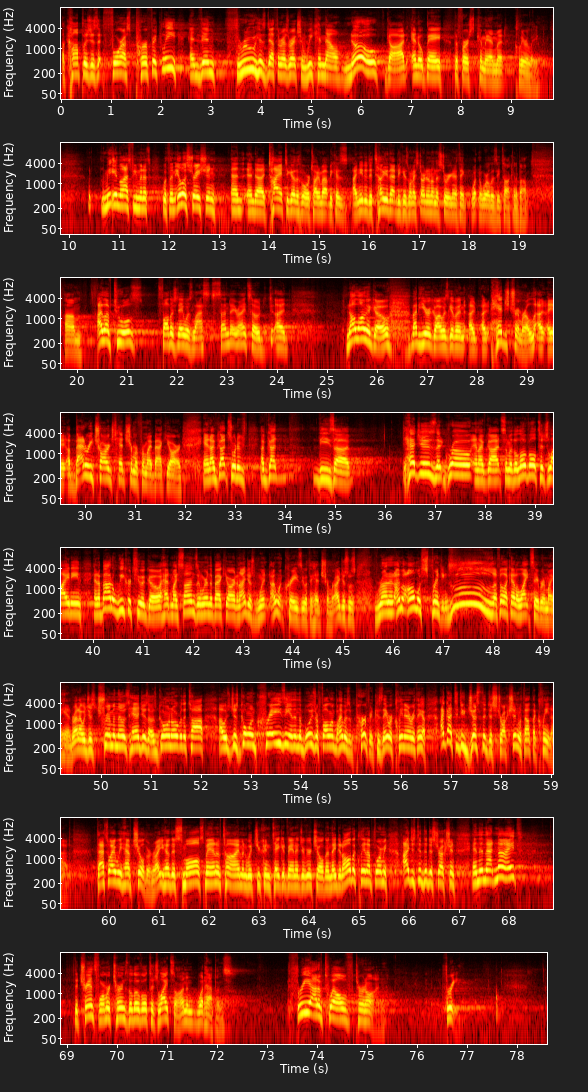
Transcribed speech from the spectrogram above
accomplishes it for us perfectly, and then through his death and resurrection, we can now know God and obey the first commandment clearly. Let me end the last few minutes with an illustration and, and uh, tie it together with what we're talking about because I needed to tell you that because when I started on this story, you're going to think, what in the world is he talking about? Um, I love tools. Father's Day was last Sunday, right? So, uh, not long ago, about a year ago, I was given a, a hedge trimmer, a, a, a battery charged hedge trimmer for my backyard. And I've got sort of, I've got these uh, hedges that grow, and I've got some of the low voltage lighting. And about a week or two ago, I had my sons, and we're in the backyard, and I just went, I went crazy with the hedge trimmer. I just was running, I'm almost sprinting. I felt like I had a lightsaber in my hand, right? I was just trimming those hedges. I was going over the top. I was just going crazy, and then the boys were following behind. It was perfect because they were cleaning everything up. I got to do just the destruction without the cleanup. That's why we have children, right? You have this small span of time in which you can take advantage of your children. They did all the cleanup for me. I just did the destruction. And then that night, the transformer turns the low voltage lights on, and what happens? Three out of 12 turn on. Three.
